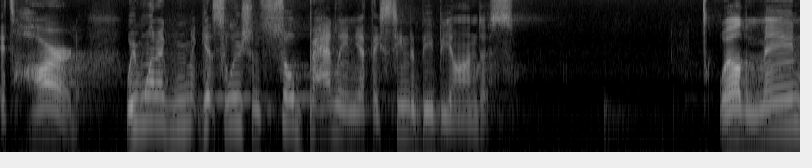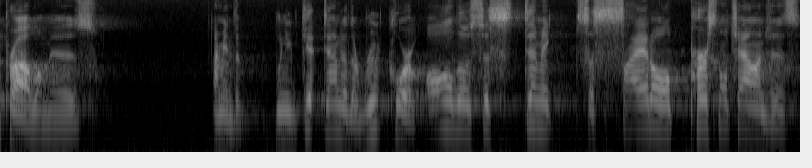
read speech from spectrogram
it's hard. We want to get solutions so badly, and yet they seem to be beyond us. Well, the main problem is I mean, the, when you get down to the root core of all those systemic, societal, personal challenges,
